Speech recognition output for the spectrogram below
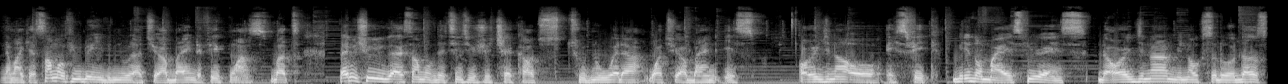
in the market. Some of you don't even know that you are buying the fake ones, but let me show you guys some of the things you should check out to know whether what you are buying is original or is fake. Based on my experience, the original minoxidil does.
